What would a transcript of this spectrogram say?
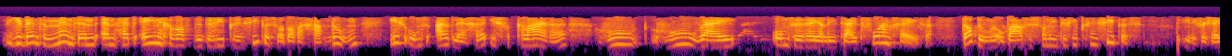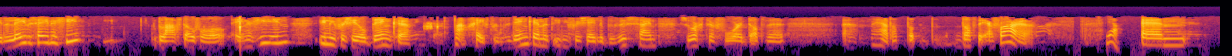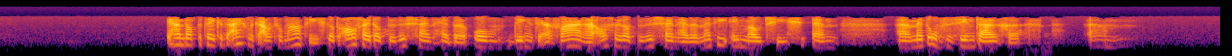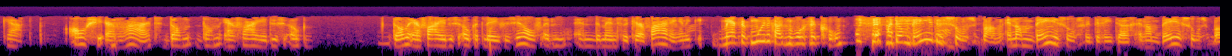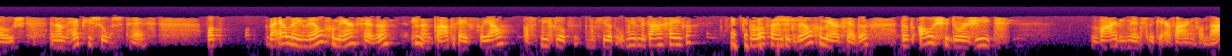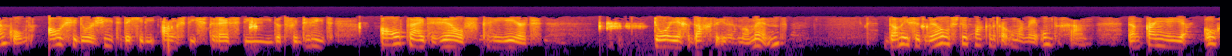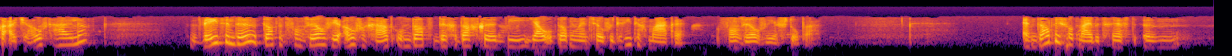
Je bent een mens en, en het enige wat de drie principes wat dat er gaan doen, is ons uitleggen, is verklaren hoe, hoe wij onze realiteit vormgeven. Dat doen we op basis van die drie principes. De universele levensenergie blaast overal energie in. Universeel denken nou, geeft ons denken en het universele bewustzijn zorgt ervoor dat we, uh, nou ja, dat, dat, dat we ervaren. Ja. En, ja, en dat betekent eigenlijk automatisch dat als wij dat bewustzijn hebben om dingen te ervaren, als wij dat bewustzijn hebben met die emoties en uh, met onze zintuigen. Um, ja, als je ervaart, dan, dan ervaar je dus ook dan ervaar je dus ook het leven zelf en, en de menselijke ervaring. En ik, ik merk dat ik moeilijk uit mijn woorden kom. Maar dan ben je dus soms bang. En dan ben je soms verdrietig. En dan ben je soms boos. En dan heb je soms stress. Wat wij alleen wel gemerkt hebben. En dan praat ik even voor jou. Als het niet klopt, moet je dat onmiddellijk aangeven. Maar wat wij natuurlijk wel gemerkt hebben, dat als je doorziet waar die menselijke ervaring vandaan komt, als je doorziet dat je die angst, die stress, die, dat verdriet altijd zelf creëert door je gedachten in het moment, dan is het wel een stuk makkelijker om ermee om te gaan. Dan kan je je ogen uit je hoofd huilen, wetende dat het vanzelf weer overgaat, omdat de gedachten die jou op dat moment zo verdrietig maken, vanzelf weer stoppen. En dat is wat mij betreft een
